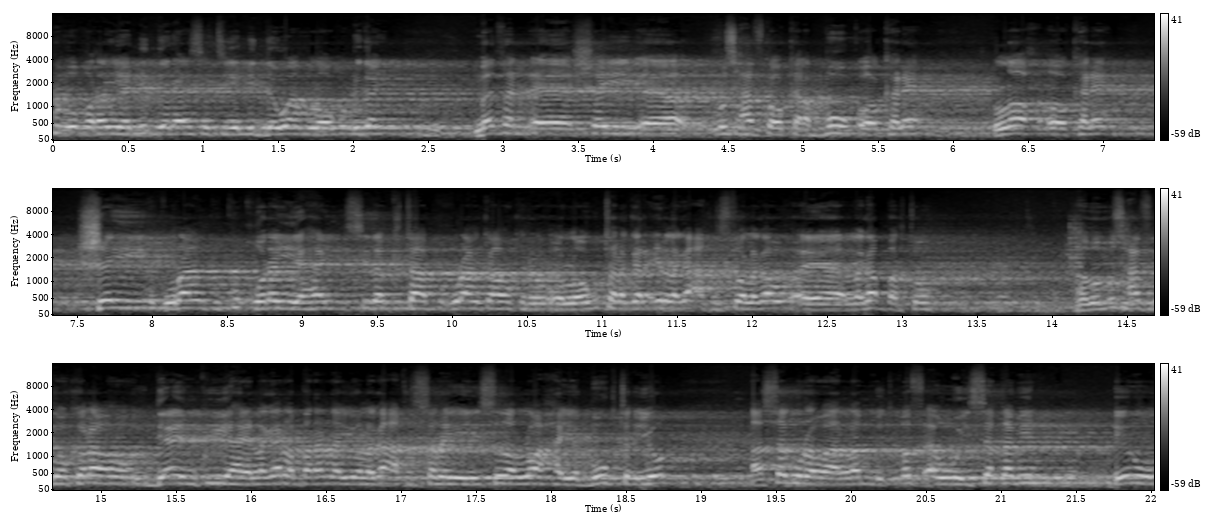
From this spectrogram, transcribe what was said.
كل أقرأ يا للدراسة يا للدوام لو أقول لقي مثل شيء مصحف كوكب بوك أو كله الله أو كله شيء القرآن كل قرآن يا هاي سيد كتاب القرآن كاو كله الله أقول ترى إلا جاء كسلو لجاو لجا برتو هم مصحف كوكب دائم كل هاي لجا نبرنا يو لجا كسلو سيد الله حي بوك تريو asaguna waa la mid qof aan weyse qabin inuu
